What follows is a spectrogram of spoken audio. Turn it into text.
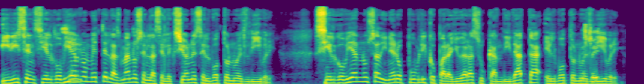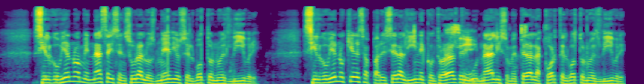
y dicen, si el gobierno mete las manos en las elecciones, el voto no es libre. Si el gobierno usa dinero público para ayudar a su candidata, el voto no es libre. Si el gobierno amenaza y censura a los medios, el voto no es libre. Si el gobierno quiere desaparecer al INE, controlar al tribunal y someter a la corte, el voto no es libre.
